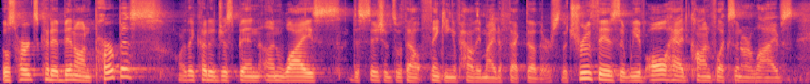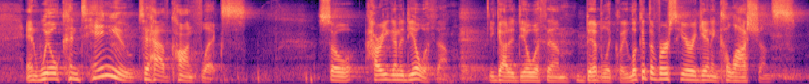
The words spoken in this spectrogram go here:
Those hurts could have been on purpose, or they could have just been unwise decisions without thinking of how they might affect others. The truth is that we have all had conflicts in our lives and will continue to have conflicts. So, how are you going to deal with them? You got to deal with them biblically. Look at the verse here again in Colossians.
